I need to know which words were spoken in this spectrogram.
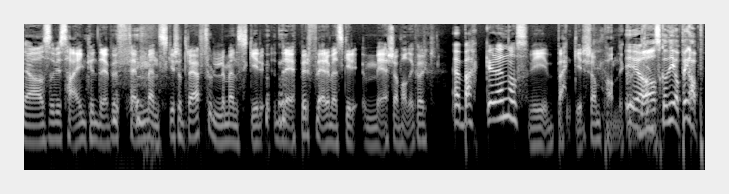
Ja, altså Hvis haien kun dreper fem mennesker, så tror jeg fulle mennesker dreper flere mennesker med champagnekork. Jeg backer den, altså. Vi backer champagnekork. Ja. Da skal de opp i kapp.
